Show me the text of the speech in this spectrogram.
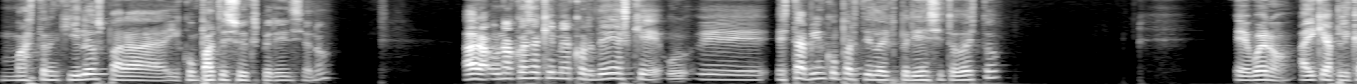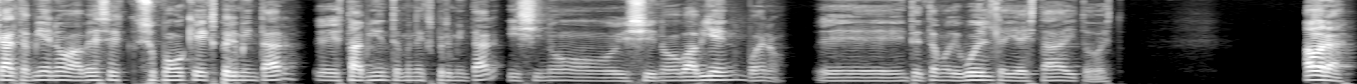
más tranquilos para y comparte su experiencia, ¿no? Ahora, una cosa que me acordé es que eh, está bien compartir la experiencia y todo esto. Eh, bueno, hay que aplicar también, ¿no? A veces supongo que experimentar, eh, está bien también experimentar, y si no, si no va bien, bueno, eh, intentamos de vuelta y ahí está y todo esto. Ahora,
